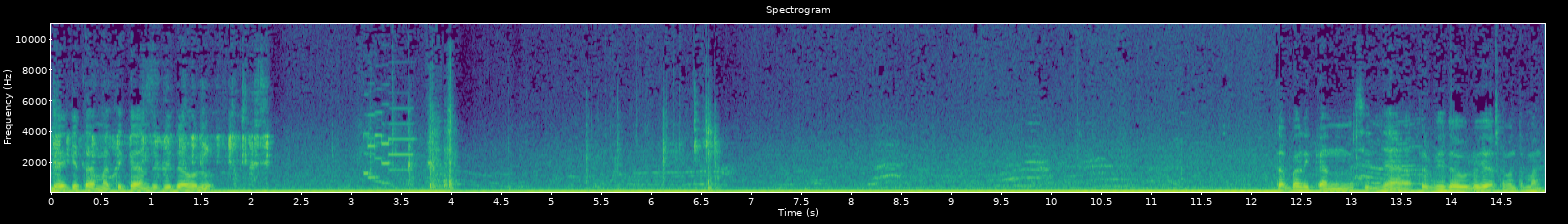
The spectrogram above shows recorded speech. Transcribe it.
Baik, kita matikan terlebih dahulu. untuk masuk Kita balikan mesinnya terlebih dahulu ya teman-teman.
